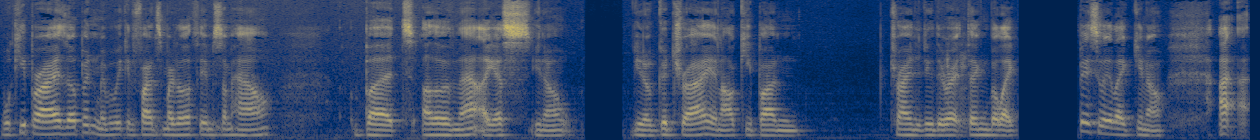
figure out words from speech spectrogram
we'll keep our eyes open. Maybe we can find some more dilithium somehow. But other than that, I guess you know, you know, good try, and I'll keep on trying to do the right mm-hmm. thing. But like, basically like you know, I, I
